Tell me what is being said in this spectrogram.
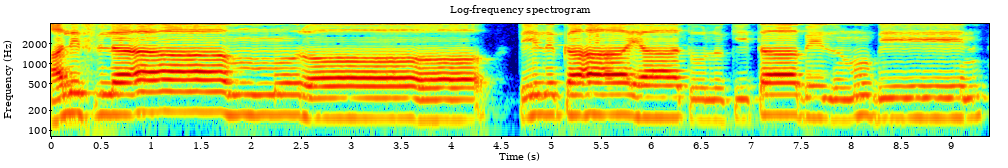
ألف لام را تلك آيات الكتاب المبين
